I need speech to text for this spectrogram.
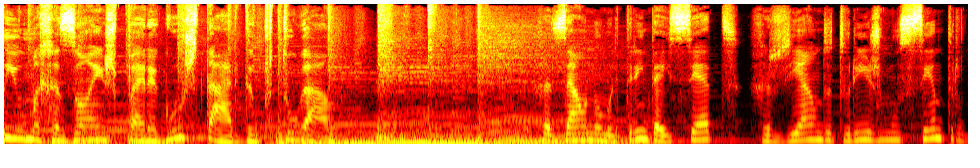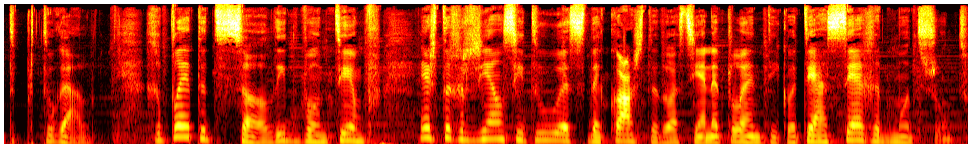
e uma razões para gostar de Portugal. Razão número 37, Região de Turismo Centro de Portugal. Repleta de sol e de bom tempo, esta região situa-se da costa do Oceano Atlântico até à Serra de Monte Junto.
